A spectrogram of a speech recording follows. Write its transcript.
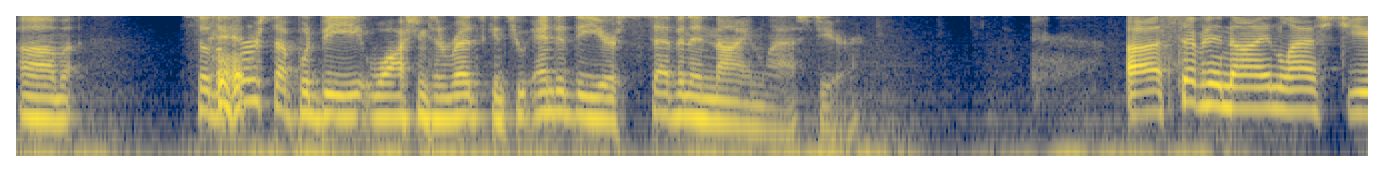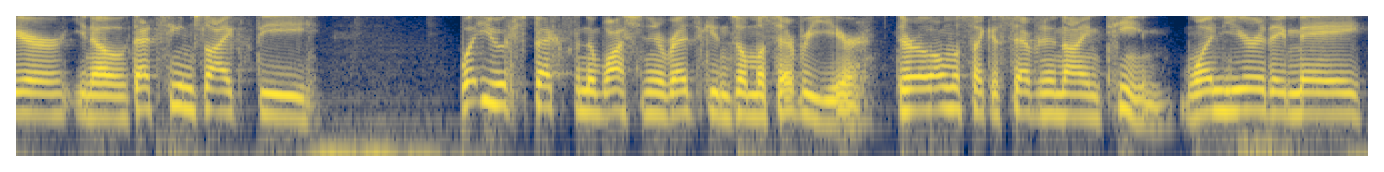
Um, so the first up would be Washington Redskins, who ended the year seven and nine last year. Uh, seven and nine last year. You know that seems like the what you expect from the Washington Redskins almost every year. They're almost like a seven to nine team. One year they may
